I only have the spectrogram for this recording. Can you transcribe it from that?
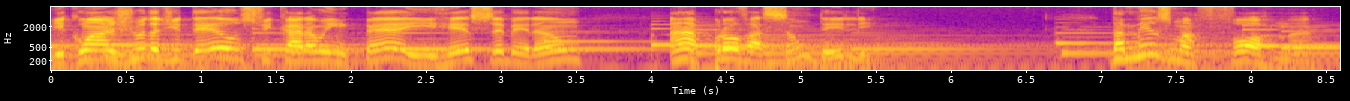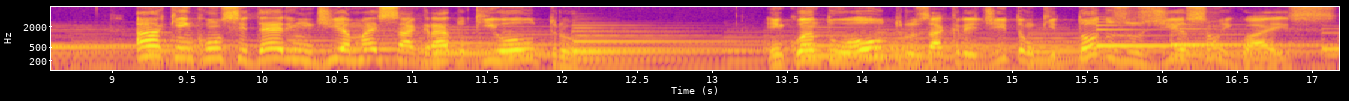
E com a ajuda de Deus ficarão em pé e receberão a aprovação dele. Da mesma forma, há quem considere um dia mais sagrado que outro, enquanto outros acreditam que todos os dias são iguais.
